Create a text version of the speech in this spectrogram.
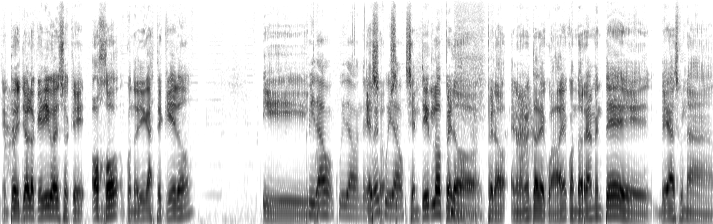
Entonces, yo lo que digo es eso: que, ojo, cuando digas te quiero. Y. Cuidado, cuidado, Andrés, Eso, eh, cuidado. se- sentirlo, pero, pero en el momento adecuado, ¿eh? Cuando realmente eh, veas una...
